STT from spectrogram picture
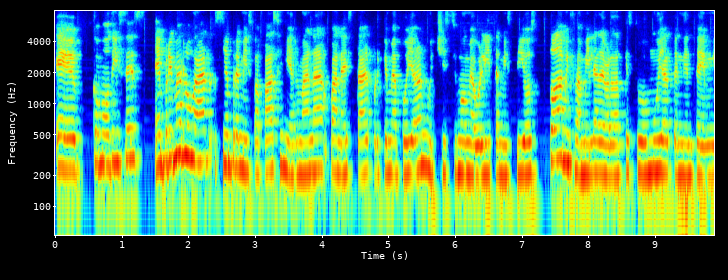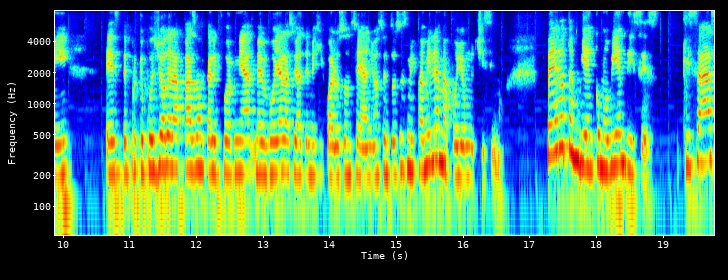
eh, como dices, en primer lugar, siempre mis papás y mi hermana van a estar porque me apoyaron muchísimo, mi abuelita, mis tíos, toda mi familia de verdad que estuvo muy al pendiente de mí, este, porque pues yo de La Paz, Baja California, me voy a la Ciudad de México a los 11 años, entonces mi familia me apoyó muchísimo. Pero también, como bien dices, quizás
